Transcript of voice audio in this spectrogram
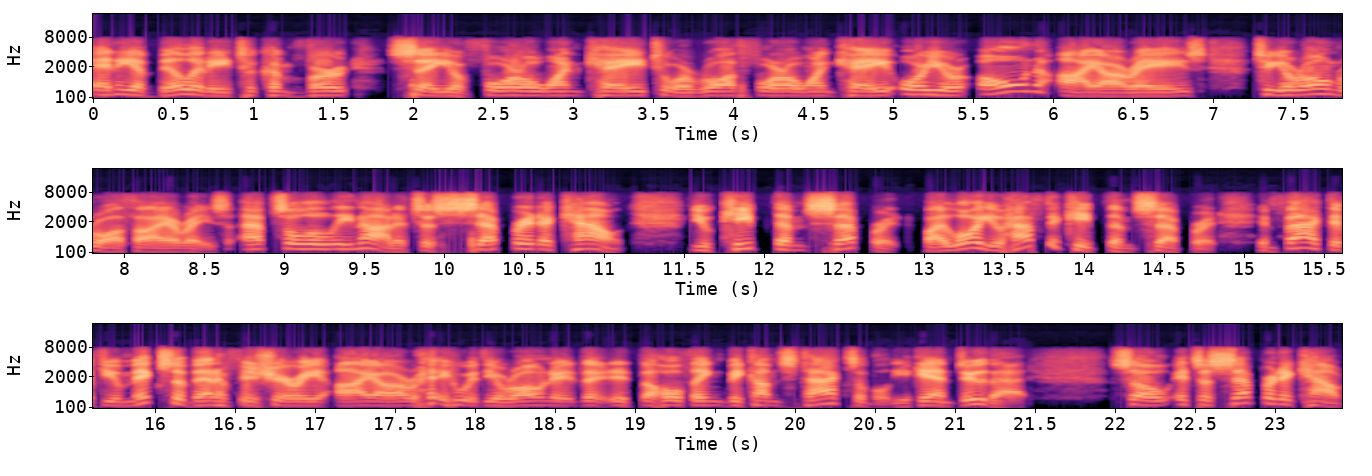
any ability to convert, say, your 401k to a Roth 401k or your own IRAs to your own Roth IRAs? Absolutely not. It's a separate account. You keep them separate. By law, you have to keep them separate. In fact, if you mix a beneficiary IRA with your own, it, it, the whole thing becomes taxable. You can't do that. So it's a separate account.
